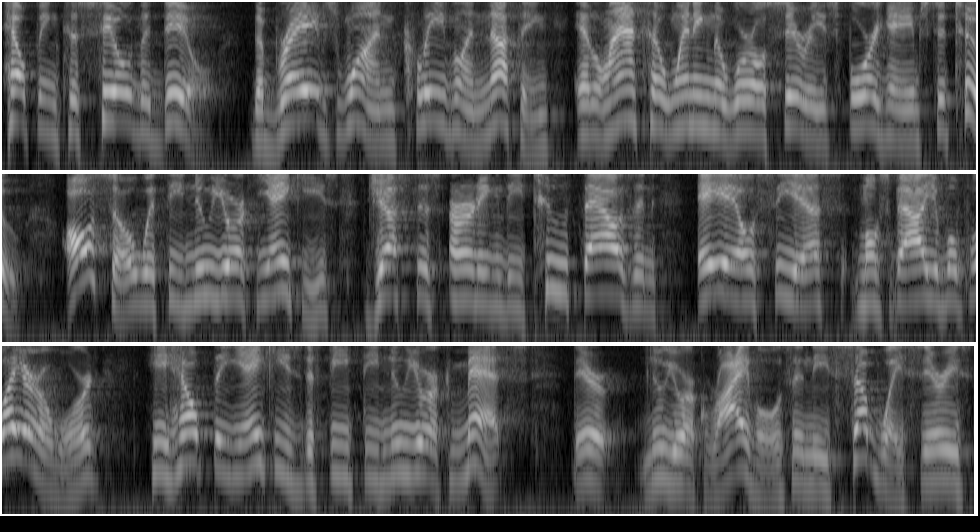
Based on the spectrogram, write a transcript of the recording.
helping to seal the deal. The Braves won, Cleveland nothing, Atlanta winning the World Series four games to two. Also, with the New York Yankees, Justice earning the 2000 ALCS Most Valuable Player Award, he helped the Yankees defeat the New York Mets, their New York rivals, in the Subway Series.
